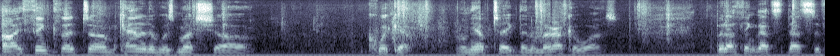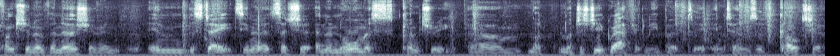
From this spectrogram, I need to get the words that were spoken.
I think that um, Canada was much uh, quicker on the uptake than America was. But I think that's that's a function of inertia in in the states. You know, it's such a, an enormous country, um, not not just geographically, but in terms of culture,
